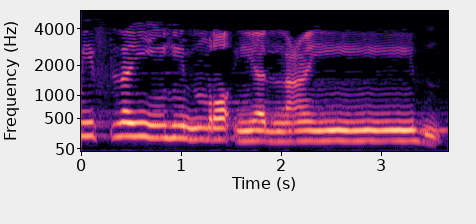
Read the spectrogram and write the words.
مِّثْلَيْهِمْ رَأْيَ الْعَيْنِ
